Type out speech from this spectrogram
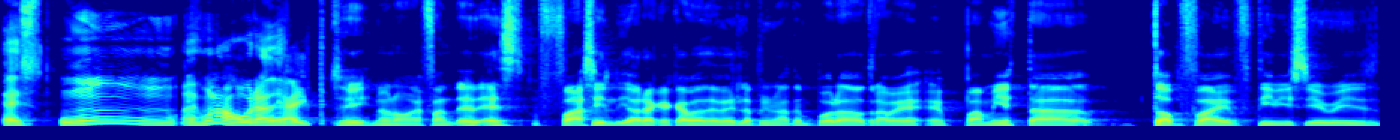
es un es una obra de arte. Sí, no, no, es, fan- es- es fácil. Y ahora que acabé de ver la primera temporada otra vez, para mí está top 5 TV series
